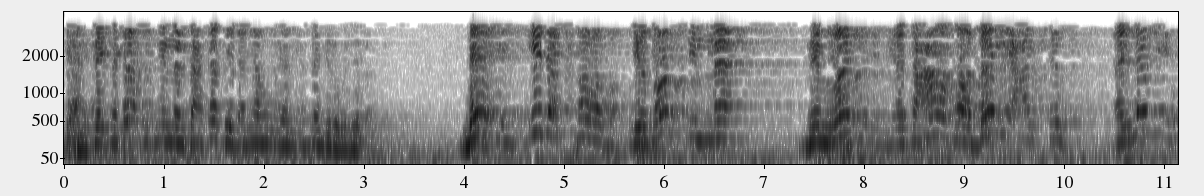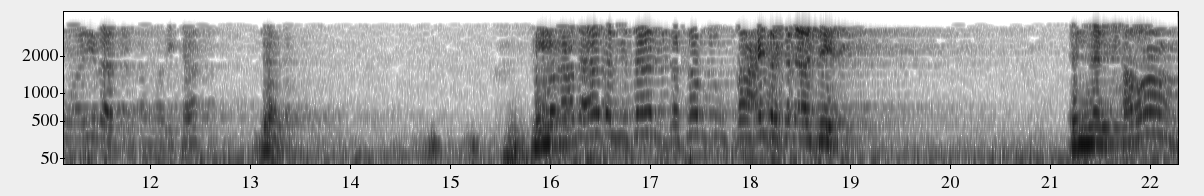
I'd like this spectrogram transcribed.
يعني كيف تأخذ ممن تعتقد أنه يتاجر بالربا. لكن إذا اقترب لظرف ما من رجل يتعاطى بيع القسط الذي هو ربا في نظرك جاز. ثم بعد هذا المثال ذكرت قاعدة الآتية إن الحرام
